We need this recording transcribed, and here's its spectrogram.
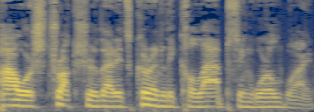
power structure that is currently collapsing worldwide.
